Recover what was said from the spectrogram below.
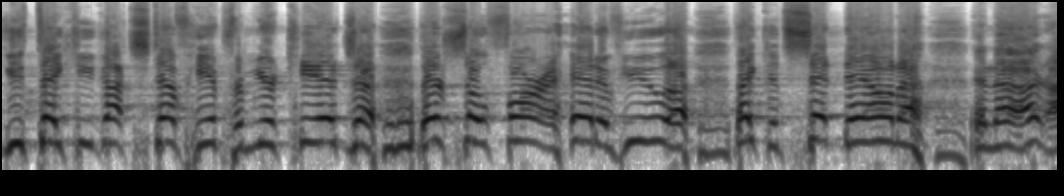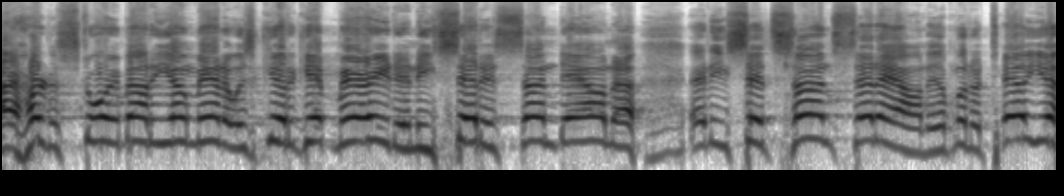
you think you got stuff hid from your kids? They're so far ahead of you, they could sit down. And I heard a story about a young man that was going to get married, and he set his son down and he said, Son, sit down. I'm going to tell you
